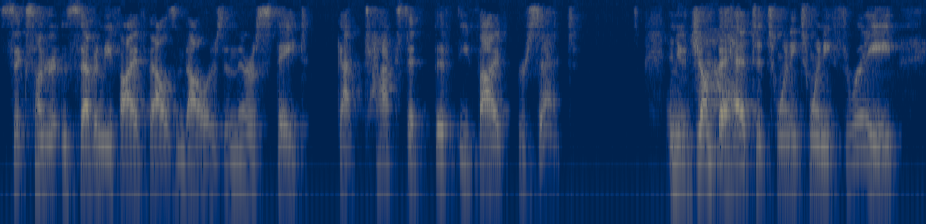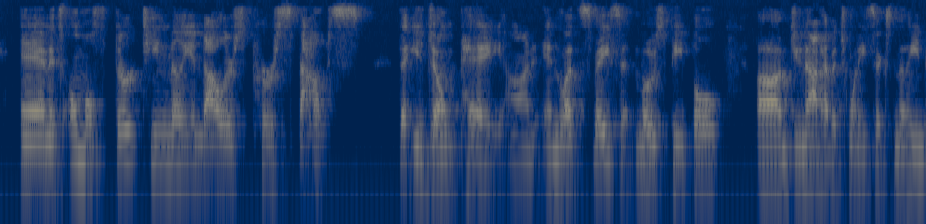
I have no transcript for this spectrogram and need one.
$675,000 in their estate got taxed at 55%. And you jump Wow. ahead to 2023, and it's almost $13 million per spouse that you don't pay on. And let's face it, most people um, do not have a $26 million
